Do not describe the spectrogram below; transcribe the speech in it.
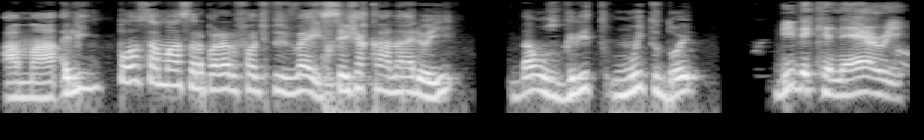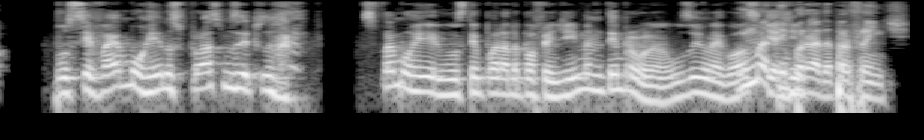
a máscara. Ele posta a máscara para ela e fala, tipo, véi, seja canário aí. Dá uns gritos muito doidos. Be the canary. Você vai morrer nos próximos episódios. Você vai morrer umas temporadas pra frente, mas não tem problema. Usa um negócio. Uma temporada gente... pra frente.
